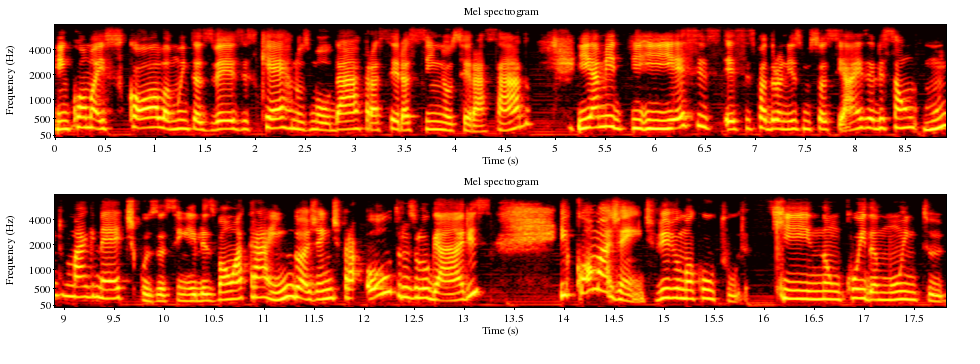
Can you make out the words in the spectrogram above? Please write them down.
em como a escola muitas vezes quer nos moldar para ser assim ou ser assado, e, a, e esses, esses padronismos sociais, eles são muito magnéticos, assim, eles vão atraindo a gente para outros lugares, e como a gente vive uma cultura que não cuida muito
